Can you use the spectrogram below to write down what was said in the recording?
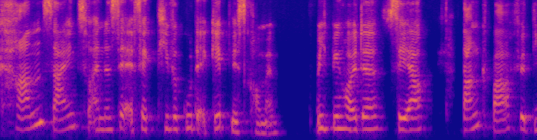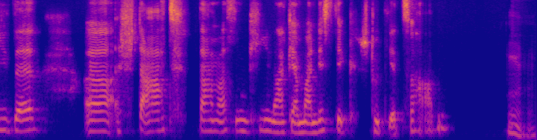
kann sein zu einem sehr effektiven, guten Ergebnis kommen. Ich bin heute sehr dankbar für diese äh, Start damals in China, Germanistik studiert zu haben. Hm,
